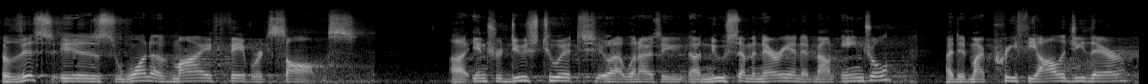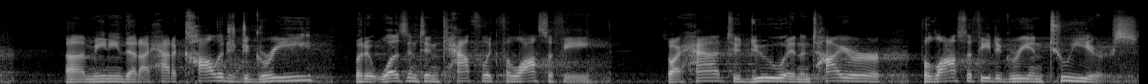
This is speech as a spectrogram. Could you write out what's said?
So, this is one of my favorite Psalms. Uh, introduced to it uh, when I was a, a, new seminarian at Mount Angel. I did my pre theology there, uh, meaning that I had a college degree, but it wasn't in Catholic philosophy. So I had to do an entire philosophy degree in two years.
